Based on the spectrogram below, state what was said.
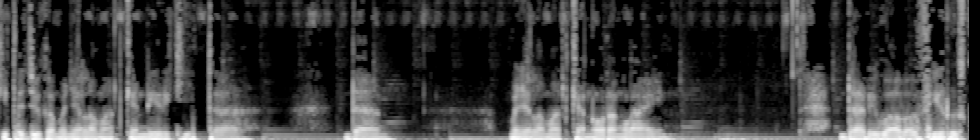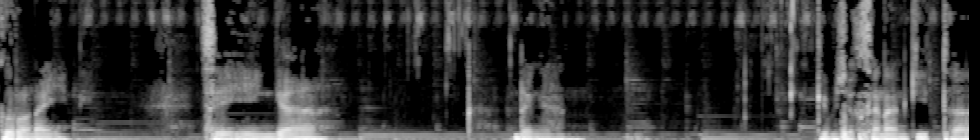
kita juga menyelamatkan diri kita dan menyelamatkan orang lain dari wabah virus corona ini. Sehingga dengan kebijaksanaan kita,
